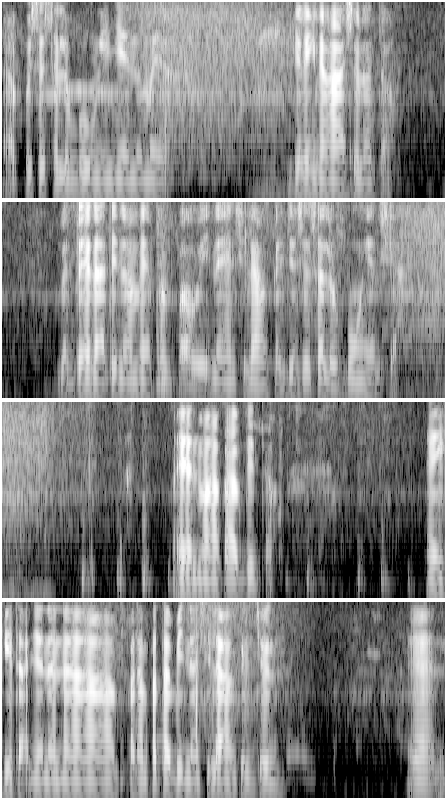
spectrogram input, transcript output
Tapos sasalubungin niya mamaya. Galing ng aso na to. Bantayan natin mamaya pag pauwi na yan sila Uncle Jun sasalubungin siya. Ayan mga ka-update to. Nakikita niya na na parang patabi na sila Uncle Jun. Ayan.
